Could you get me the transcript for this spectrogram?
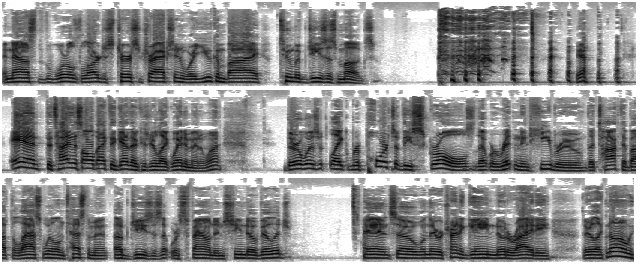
and now it's the world's largest tourist attraction where you can buy Tomb of Jesus mugs. yeah. And to tie this all back together, because you're like, wait a minute, what? There was like reports of these scrolls that were written in Hebrew that talked about the last will and testament of Jesus that was found in Shingo village. And so when they were trying to gain notoriety, they're like, no, we,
